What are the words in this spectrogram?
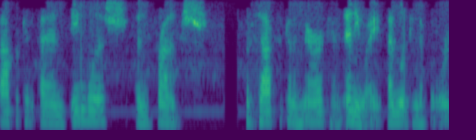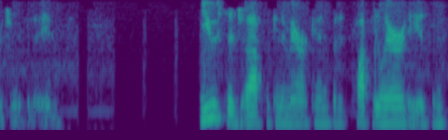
African, and English and French. But it's African American. Anyway, I'm looking at the origin of the name. Usage African American, but its popularity is in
